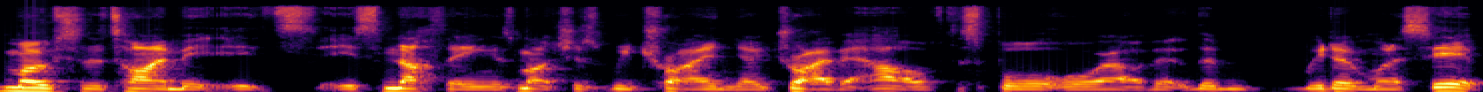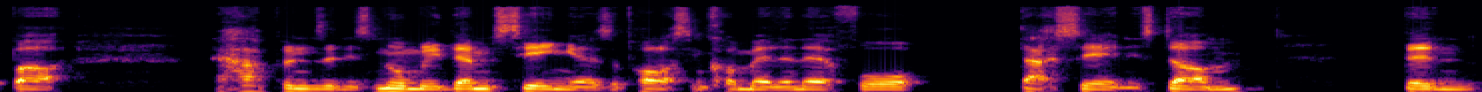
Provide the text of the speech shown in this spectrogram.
most of the time it, it's it's nothing as much as we try and you know drive it out of the sport or out of it then we don't want to see it. But it happens and it's normally them seeing it as a passing comment and therefore that's it and it's done. Then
